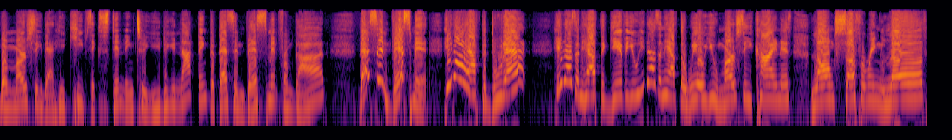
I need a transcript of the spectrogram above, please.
The mercy that he keeps extending to you. Do you not think that that's investment from God? That's investment. He don't have to do that. He doesn't have to give you, he doesn't have to will you mercy, kindness, long suffering, love.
